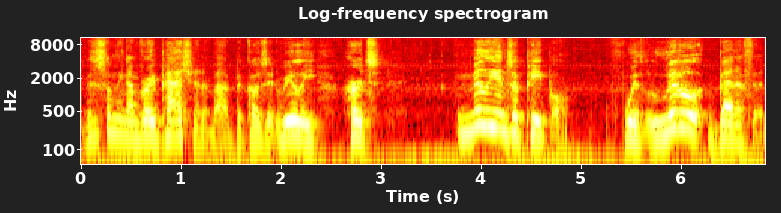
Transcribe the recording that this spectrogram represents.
This is something I'm very passionate about because it really hurts millions of people with little benefit.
